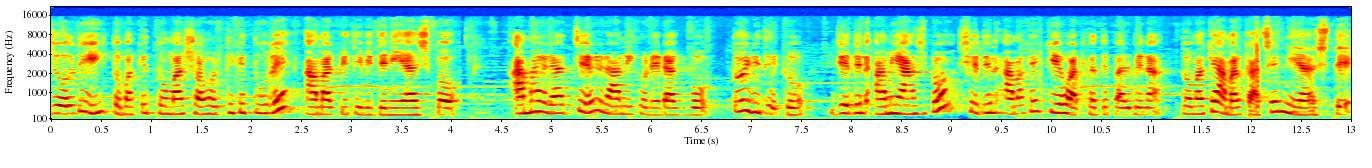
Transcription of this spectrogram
জলদি তোমাকে তোমার শহর থেকে তুলে আমার পৃথিবীতে নিয়ে আসব। আমার রাজ্যের রানী করে রাখব। তৈরি থেকো। যেদিন আমি আসব, সেদিন আমাকে কেউ আটকাতে পারবে না, তোমাকে আমার কাছে নিয়ে আসতে।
